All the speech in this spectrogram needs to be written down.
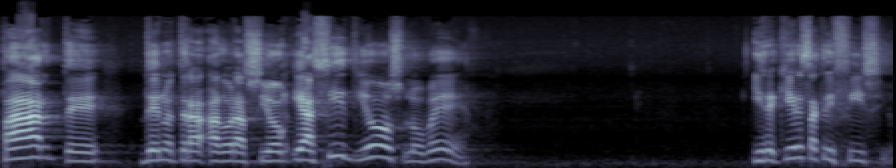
parte de nuestra adoración y así Dios lo ve. Y requiere sacrificio.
